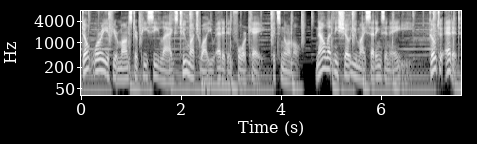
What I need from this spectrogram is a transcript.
Don't worry if your monster PC lags too much while you edit in 4K, it's normal. Now let me show you my settings in AE. Go to Edit,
